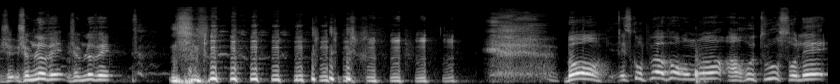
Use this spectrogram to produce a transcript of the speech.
Je, vais me lever, je vais me lever. bon, est-ce qu'on peut avoir au moins un retour sur les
